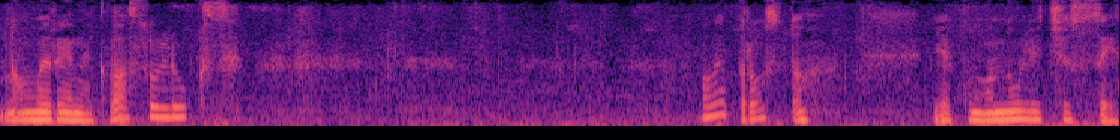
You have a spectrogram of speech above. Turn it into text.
номери не класу люкс. Але просто як у минулі часи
